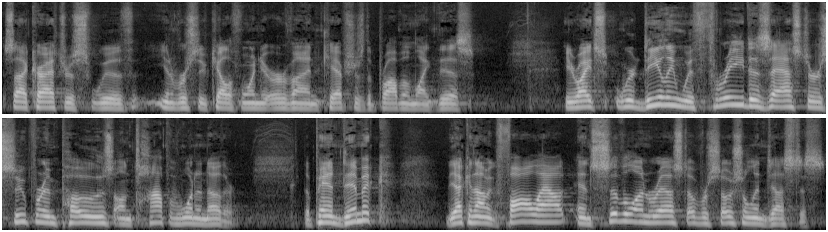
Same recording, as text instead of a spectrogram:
psychiatrist with University of California, Irvine, captures the problem like this. He writes, We're dealing with three disasters superimposed on top of one another the pandemic, the economic fallout, and civil unrest over social injustice.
